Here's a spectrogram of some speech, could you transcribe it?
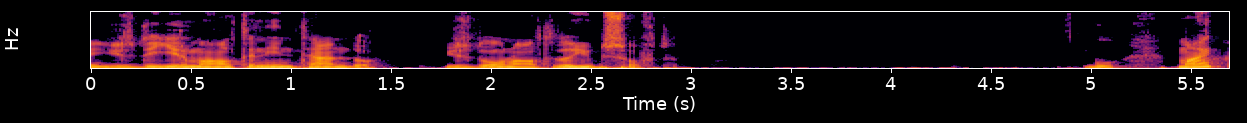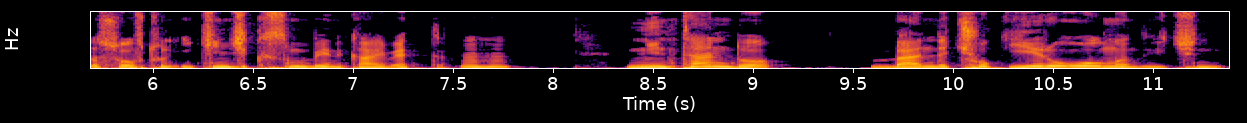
%26 Nintendo, %16 da Ubisoft. Bu Microsoft'un ikinci kısmı beni kaybetti. Hı hı. Nintendo bende çok yeri olmadığı için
